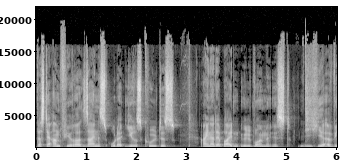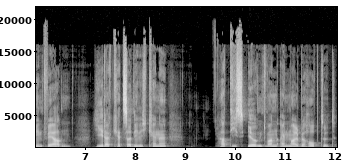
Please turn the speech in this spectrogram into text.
dass der Anführer seines oder ihres Kultes einer der beiden Ölbäume ist, die hier erwähnt werden. Jeder Ketzer, den ich kenne, hat dies irgendwann einmal behauptet.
